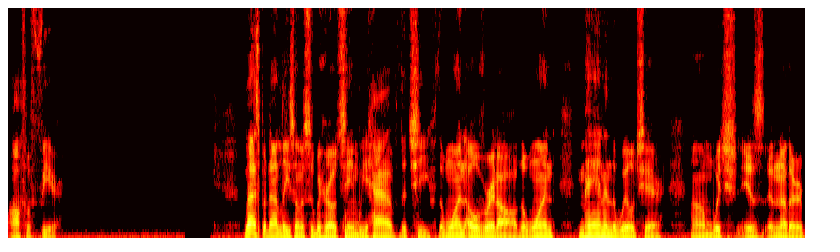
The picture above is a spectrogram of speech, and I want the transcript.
off of fear. Last but not least, on the superhero team, we have the Chief, the one over it all, the one man in the wheelchair, um, which is another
